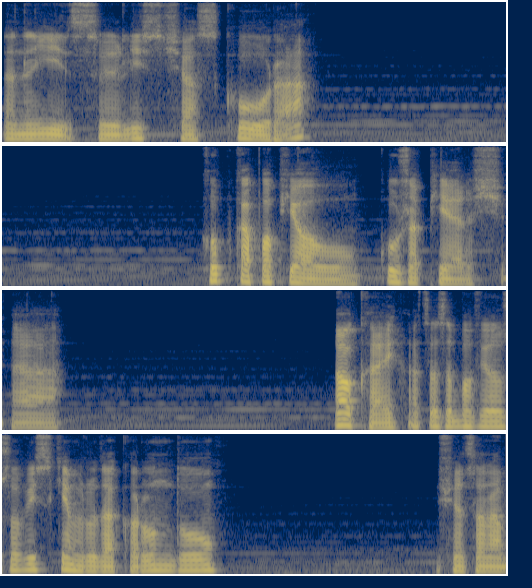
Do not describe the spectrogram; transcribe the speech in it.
Ten lis, liścia skóra. Kubka popiołu, kurza pierś. Okej, a co z obowiązowiskiem? Ruda korundu. Święcona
